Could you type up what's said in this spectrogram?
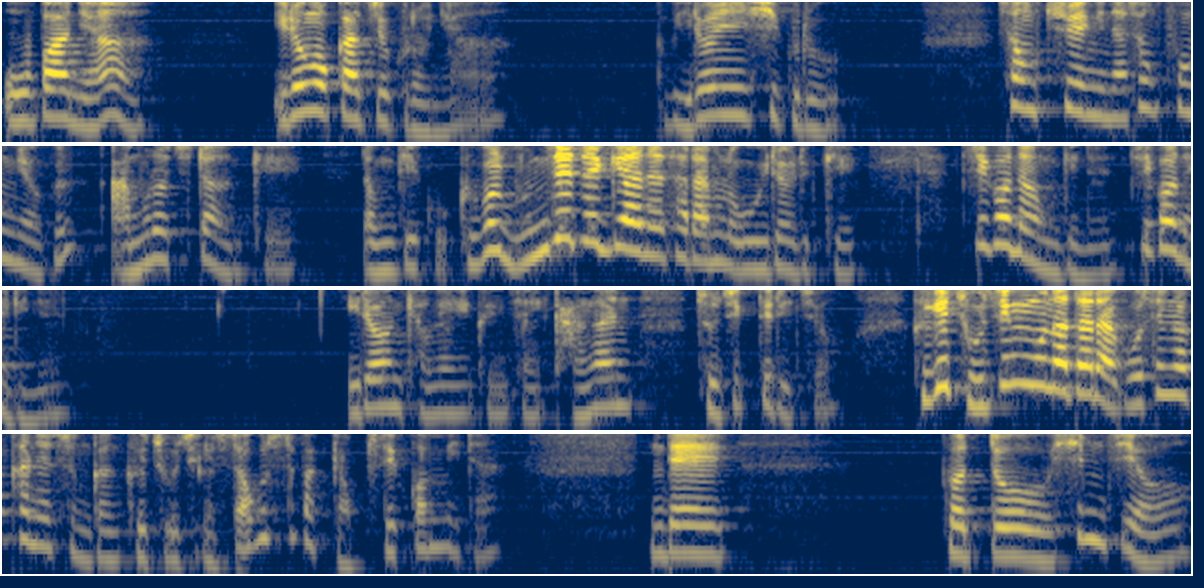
오바냐. 이런 것 가지고 그러냐. 이런 식으로 성추행이나 성폭력을 아무렇지도 않게 넘기고 그걸 문제 제기하는 사람을 오히려 이렇게 찍어 넘기는 찍어 내리는 이런 경향이 굉장히 강한 조직들이죠. 그게 조직 문화다라고 생각하는 순간 그 조직은 썩을 수밖에 없을 겁니다. 근데 그것도 심지어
